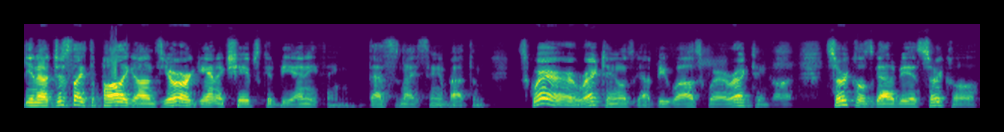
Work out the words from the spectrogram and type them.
you know, just like the polygons, your organic shapes could be anything. That's the nice thing about them. Square, rectangle's got to be, well, square, rectangle. Circle's got to be a circle.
